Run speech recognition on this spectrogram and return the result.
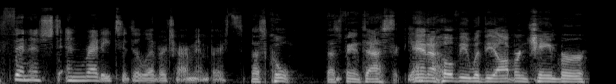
finished and ready to deliver to our members. That's cool. That's fantastic. Yes. Anna Hovey with the Auburn Chamber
